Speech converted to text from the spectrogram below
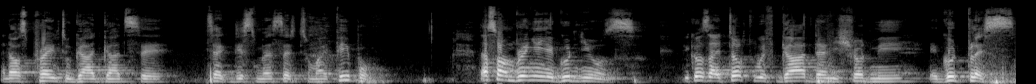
And I was praying to God, God say, take this message to my people. That's why I'm bringing you good news. Because I talked with God, then He showed me a good place.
